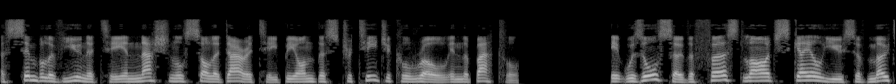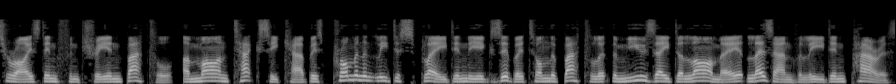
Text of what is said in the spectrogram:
a symbol of unity and national solidarity beyond their strategical role in the battle. It was also the first large-scale use of motorized infantry in battle. A Marne taxicab is prominently displayed in the exhibit on the battle at the Musée de l'Armée at Les Invalides in Paris.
